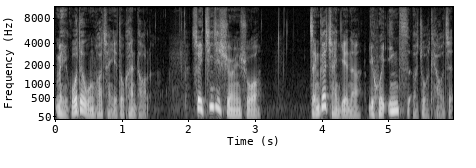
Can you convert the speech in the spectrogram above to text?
美国的文化产业都看到了，所以经济学人说。整个产业呢也会因此而做调整。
